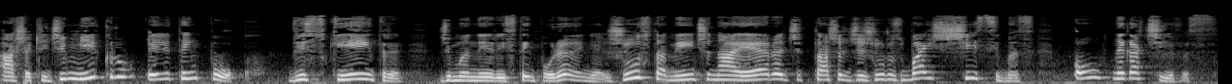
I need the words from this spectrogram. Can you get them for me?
acha que de micro ele tem pouco, visto que entra de maneira extemporânea justamente na era de taxas de juros baixíssimas ou negativas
